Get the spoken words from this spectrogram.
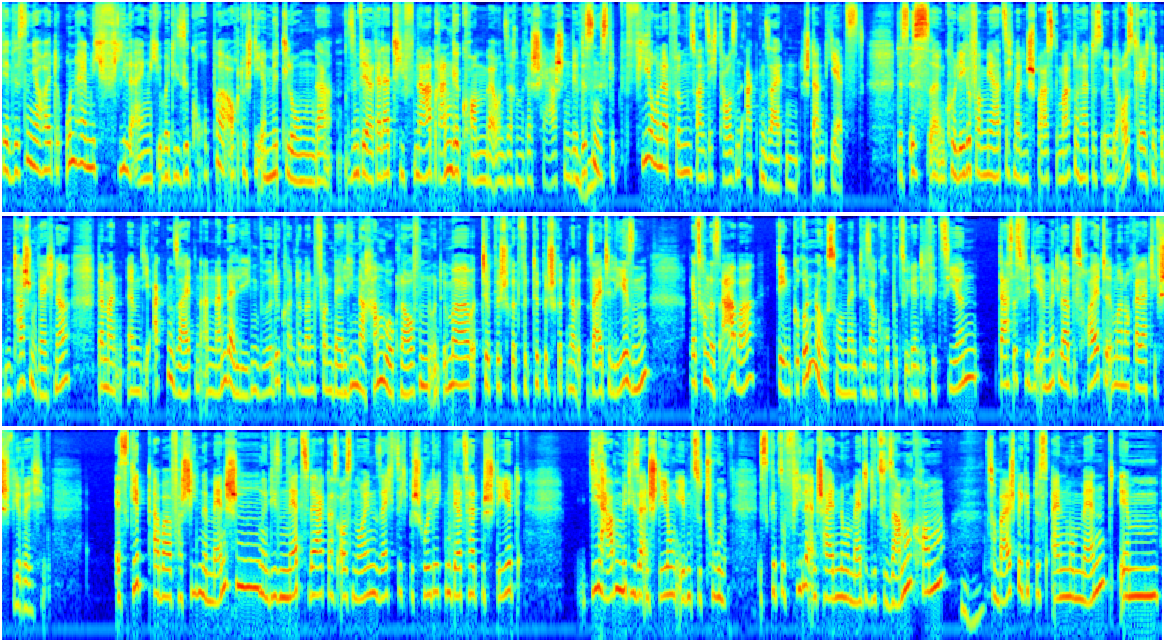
wir wissen ja heute unheimlich viel eigentlich über diese Gruppe, auch durch die Ermittlungen. Da sind wir relativ nah dran gekommen bei unseren Recherchen. Wir mhm. wissen, es gibt 425.000 Aktenseiten Stand jetzt. Das ist, äh, ein Kollege von mir hat sich mal den Spaß gemacht und hat das irgendwie ausgerechnet mit einem Taschenrechner. Wenn man ähm, die Aktenseiten aneinanderlegen würde, könnte man von Berlin nach Hamburg laufen und immer Tippelschritt für Tippelschritt eine Seite lesen. Jetzt kommt das Aber, den Gründungsmoment dieser Gruppe zu identifizieren, das ist für die Ermittler bis heute immer noch relativ schwierig. Es gibt aber verschiedene Menschen in diesem Netzwerk, das aus 69 Beschuldigten derzeit besteht, die haben mit dieser Entstehung eben zu tun. Es gibt so viele entscheidende Momente, die zusammenkommen. Mhm. Zum Beispiel gibt es einen Moment im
